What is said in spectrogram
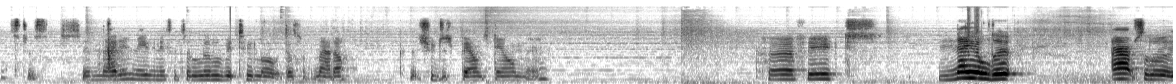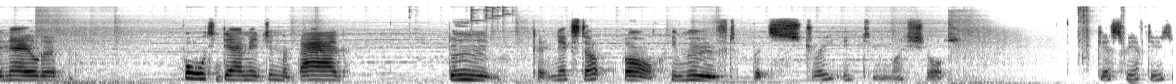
Let's just send that in, even if it's a little bit too low, it doesn't matter. Because it should just bounce down there. Perfect. Nailed it. Absolutely nailed it. 40 damage in the bag. Boom. Okay, next up. Oh, he moved, but straight into my shot. Guess we have to use.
